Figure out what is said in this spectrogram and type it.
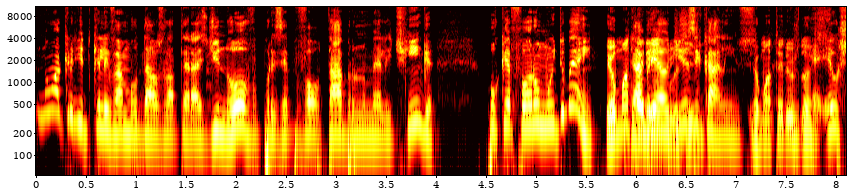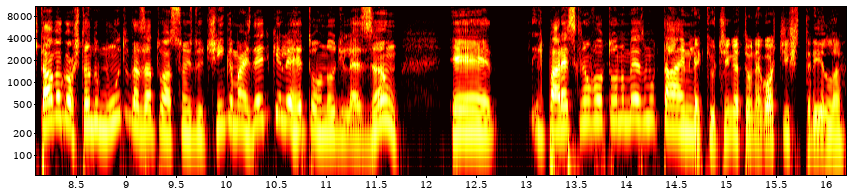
não acredito que ele vai mudar os laterais de novo, por exemplo, voltar Bruno Melo e Tinga, porque foram muito bem. Eu manteria, Gabriel inclusive. Dias e Carlinhos. Eu manteria os dois. É, Eu estava gostando muito das atuações do Tinga, mas desde que ele retornou de lesão, é, ele parece que não voltou no mesmo timing. É que o Tinga tem um negócio de estrela.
